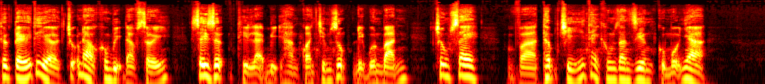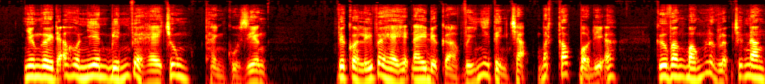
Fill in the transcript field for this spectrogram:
Thực tế thì ở chỗ nào không bị đào sới, xây dựng thì lại bị hàng quán chiếm dụng để buôn bán, trông xe và thậm chí thành không gian riêng của mỗi nhà. Nhiều người đã hồn nhiên biến vỉa hè chung thành của riêng. Việc quản lý vỉa hè hiện nay được ở ví như tình trạng bắt cóc bỏ đĩa, cứ vắng bóng lực lượng chức năng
